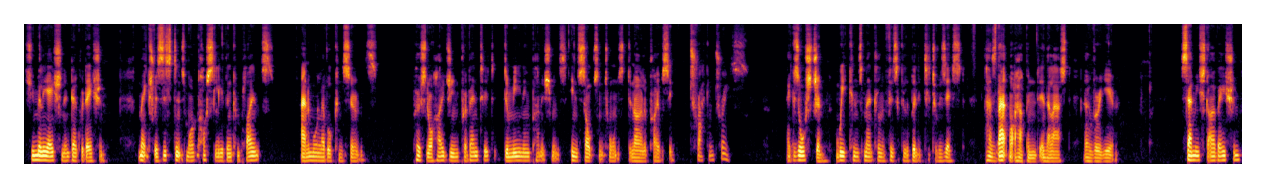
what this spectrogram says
Humiliation and degradation makes resistance more costly than compliance. Animal level concerns. Personal hygiene prevented, demeaning punishments, insults and taunts, denial of privacy. Track and trace. Exhaustion weakens mental and physical ability to resist. Has that not happened in the last over a year? Semi-starvation,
